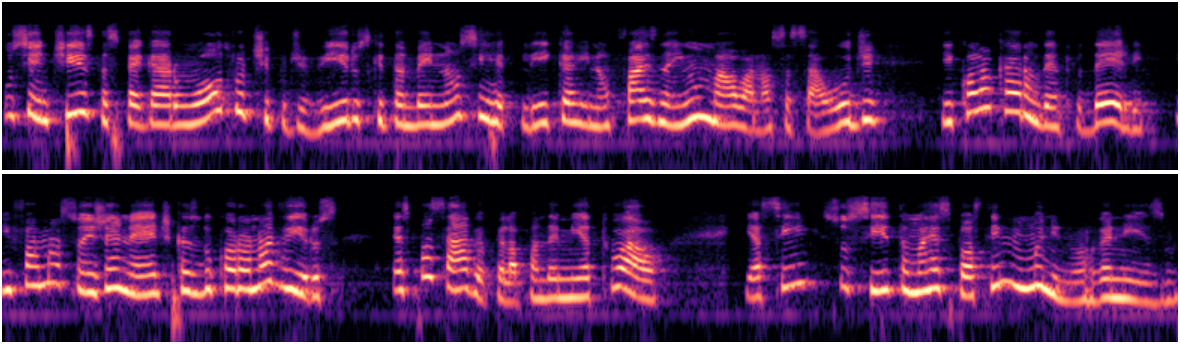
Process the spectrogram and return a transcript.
os cientistas pegaram outro tipo de vírus que também não se replica e não faz nenhum mal à nossa saúde e colocaram dentro dele informações genéticas do coronavírus, responsável pela pandemia atual, e assim suscita uma resposta imune no organismo.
